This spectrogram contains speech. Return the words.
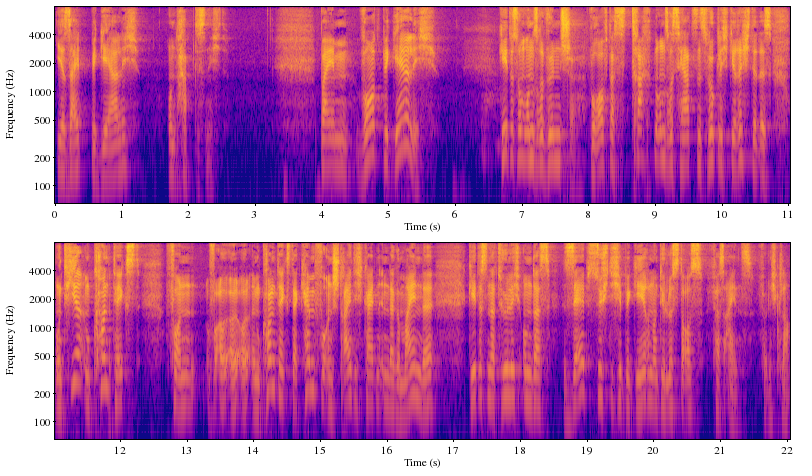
ihr seid begehrlich und habt es nicht. Beim Wort begehrlich geht es um unsere Wünsche, worauf das Trachten unseres Herzens wirklich gerichtet ist. Und hier im Kontext von, äh, im Kontext der Kämpfe und Streitigkeiten in der Gemeinde geht es natürlich um das selbstsüchtige Begehren und die Lüste aus Vers 1, völlig klar.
